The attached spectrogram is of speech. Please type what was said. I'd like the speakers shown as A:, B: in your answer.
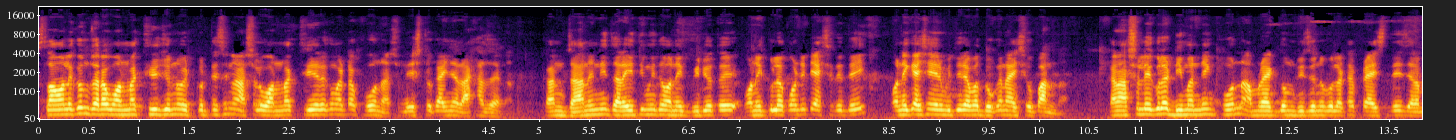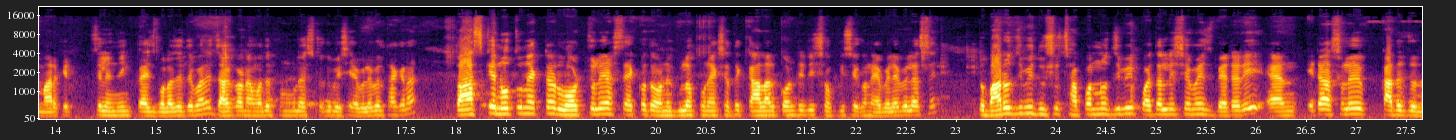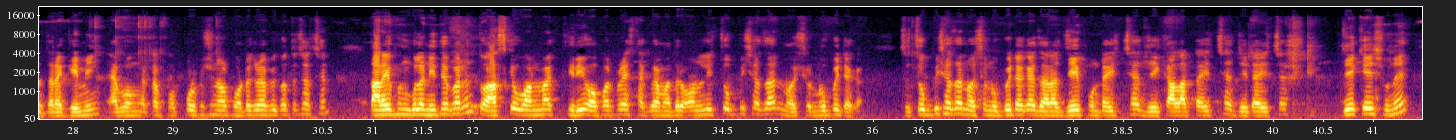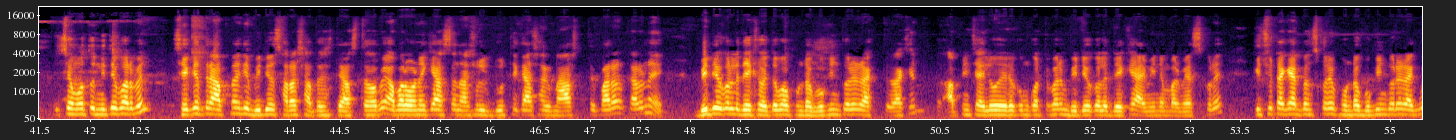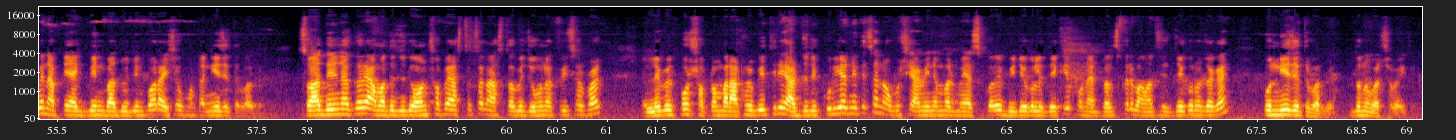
A: আসসালামু আলাইকুম, যারা ওয়ান মার্ক থ্রির জন্য ওয়েট করতেছেন, আসলে ওয়ান মার্ক থ্রি এরকম একটা ফোন আসলে স্টক আইনে রাখা যায় না। কারণ জানেনই যারা ইতিমধ্যে অনেক ভিডিওতে অনেকগুলো কোয়ান্টিটি একসাথে দেয় অনেকে এসে এর ভিতরে আবার দোকানে আইসেও পান না। কারণ আসলে এগুলো ডিমান্ডিং ফোন আমরা একদম রিজনেবল একটা প্রাইস দিই, যারা মার্কেট চ্যালেঞ্জিং প্রাইস বলা যেতে পারে, যার কারণে আমাদের ফোনগুলো স্টকে বেশি অ্যাভেলেবেল থাকে না। তো আজকে নতুন একটা লট চলে আসছে, এক কথা অনেকগুলো ফোন একসাথে কালার কোয়ান্টিটি সবকিছু এখন অ্যাভেলেবেল আছে। তো বারো জিবি, দুশো ছাপ্পান্ন জিবি, পঁয়তাল্লিশ এমএএচ ব্যাটারি অ্যান্ড এটা আসলে কাদের জন্য? যারা গেমিং এবং একটা প্রফেশনাল ফটোগ্রাফি করতে চাচ্ছেন, তারা এই ফোনগুলো নিতে পারেন। তো আজকে one mark three offer price থাকবে আমাদের অনলি চব্বিশ হাজার নয়শো নব্বই টাকা। তো চব্বিশ হাজার নয়শো নব্বই টাকায় যারা যে ফোনটা ইচ্ছা, যে কালারটা ইচ্ছা, যেটা ইচ্ছা, যে কে শুনে ইচ্ছা মতো নিতে পারবেন। সেক্ষেত্রে আপনাকে ভিডিও ছাড়ার সাথে সাথে আসতে হবে। আবার অনেকে আসেন আসলে দূর থেকে আসা না আসতে পারার কারণে ভিডিও কলে দেখে হয়তো বা ফোনটা বুকিং করে রাখেন। আপনি চাইলেও এরকম করতে পারেন। ভিডিও কলে দেখে আইমি নাম্বার ম্যাচ করে কিছু টাকা অ্যাডভান্স করে ফোনটা বুকিং করে রাখবেন। আপনি একদিন বা দুদিন পর এসে ফোনটা নিয়ে যেতে পারবেন। সো আর দেরি না করে আমাদের যদি অন শপে আসতে চান, আসতে হবে Jamuna feature park level four shop number আঠারো বি থ্রি আর যদি কুরিয়ার নিতে চান, অবশ্যই আমি নাম্বার ম্যাচ করে ভিডিও কলে দেখে ফোন অ্যাডভান্স করে বাংলাদেশের যে কোনো জায়গায় ফোন নিয়ে যেতে পারবে ধন্যবাদ সবাইকে।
